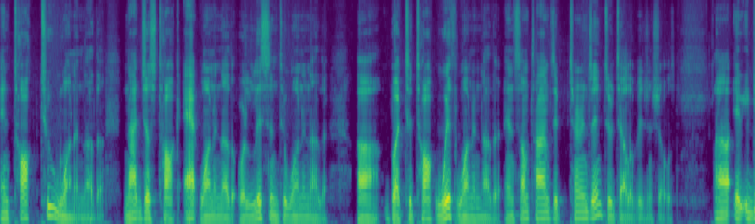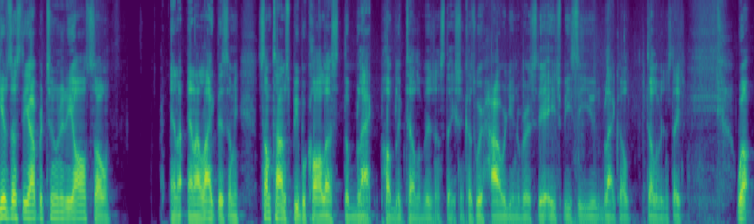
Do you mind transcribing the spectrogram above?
and talk to one another, not just talk at one another or listen to one another, uh, but to talk with one another. And sometimes it turns into television shows uh, it, it, gives us the opportunity also, and, and I like this, I mean, sometimes people call us the black public television station because we're Howard University, HBCU, the black television station. Well,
